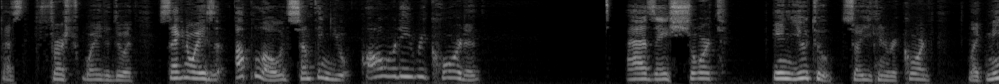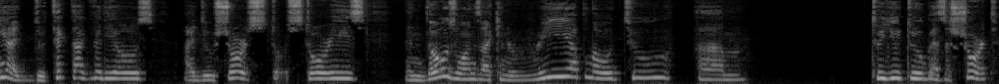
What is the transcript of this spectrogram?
That's the first way to do it. Second way is to upload something you already recorded as a short in YouTube. So you can record like me I do TikTok videos I do short st stories and those ones I can re-upload to um to YouTube as a short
